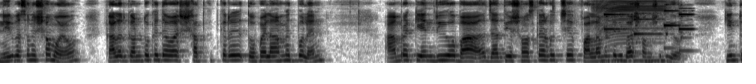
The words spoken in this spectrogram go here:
নির্বাচনের সময়ও কালের কণ্ঠকে দেওয়া সাক্ষাৎকারে তোফাইল আহমেদ বলেন, আমরা কেন্দ্রীয় বা জাতীয় সংস্কার হচ্ছে পার্লামেন্টারি বা সংসদীয়। কিন্তু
